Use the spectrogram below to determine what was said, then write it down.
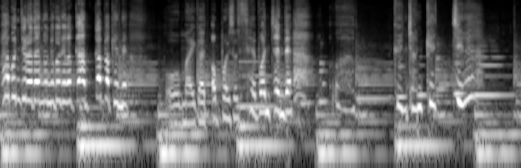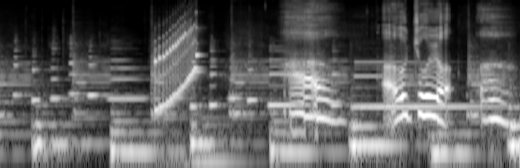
화분 들여다 놓는 걸 내가 깜, 깜빡했네. oh my god, 어, 벌써 세 번째인데. 어, 괜찮겠지? 아우, 아우 졸려. 어,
